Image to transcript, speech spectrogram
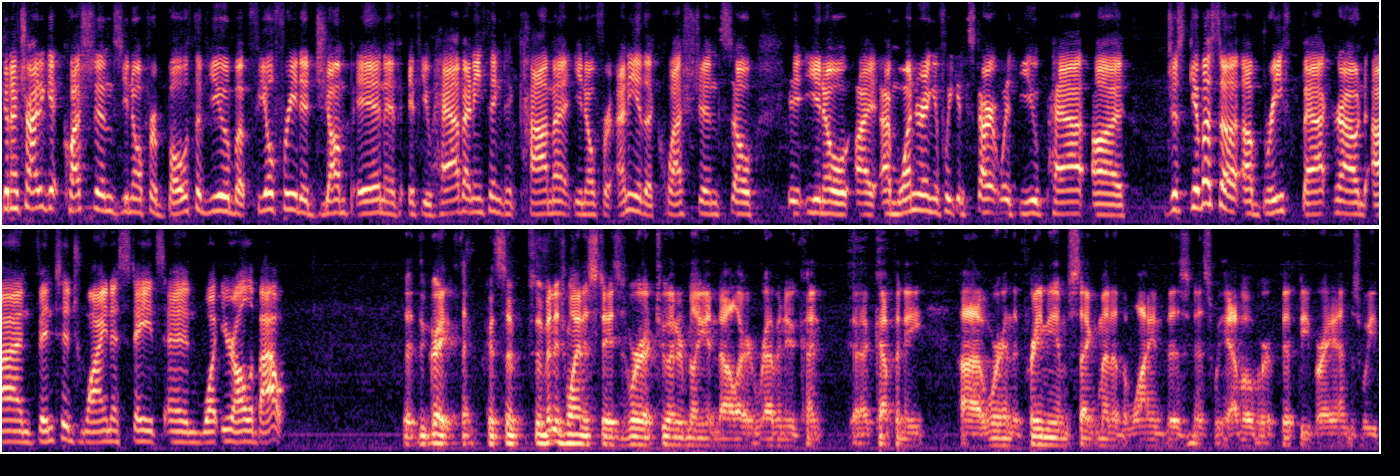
gonna try to get questions, you know, for both of you, but feel free to jump in if, if you have anything to comment, you know, for any of the questions. So, you know, I, I'm wondering if we can start with you, Pat. Uh, just give us a, a brief background on Vintage Wine Estates and what you're all about. The, the great thing, because so, so, Vintage Wine Estates is we're a 200 million dollar revenue uh, company. Uh, we're in the premium segment of the wine business. We have over 50 brands. We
